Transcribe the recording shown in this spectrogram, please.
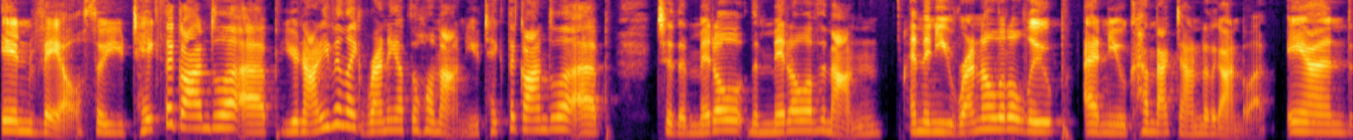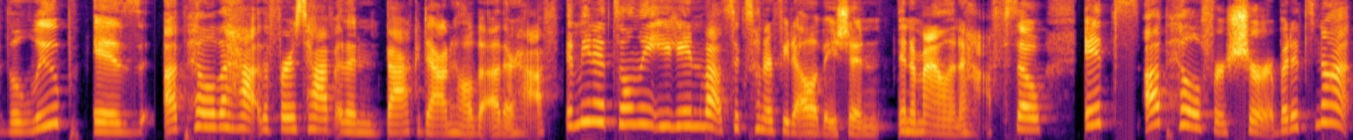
in Vail. So you take the gondola up. You're not even like running up the whole mountain. You take the gondola up to the middle, the middle of the mountain, and then you run a little loop and you come back down to the gondola. And the loop is uphill the ha- the first half and then back downhill the other half. I mean, it's only you gain about 600 feet of elevation in a mile and a half. So it's uphill for sure, but it's not.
